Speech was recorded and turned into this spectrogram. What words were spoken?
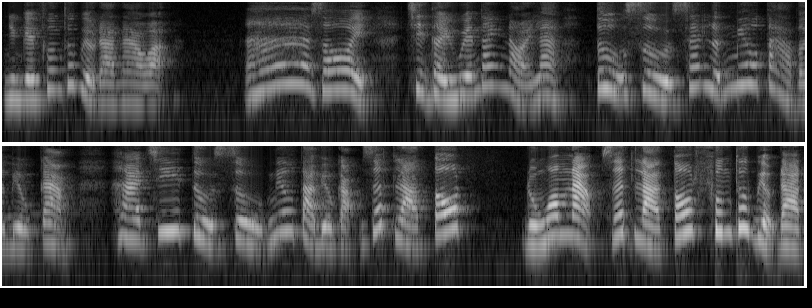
Những cái phương thức biểu đạt nào ạ? À rồi chị thấy Nguyễn Thanh nói là tự sử xét lẫn miêu tả và biểu cảm. Hà Chi tự sử miêu tả biểu cảm rất là tốt. Đúng không nào? Rất là tốt. Phương thức biểu đạt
